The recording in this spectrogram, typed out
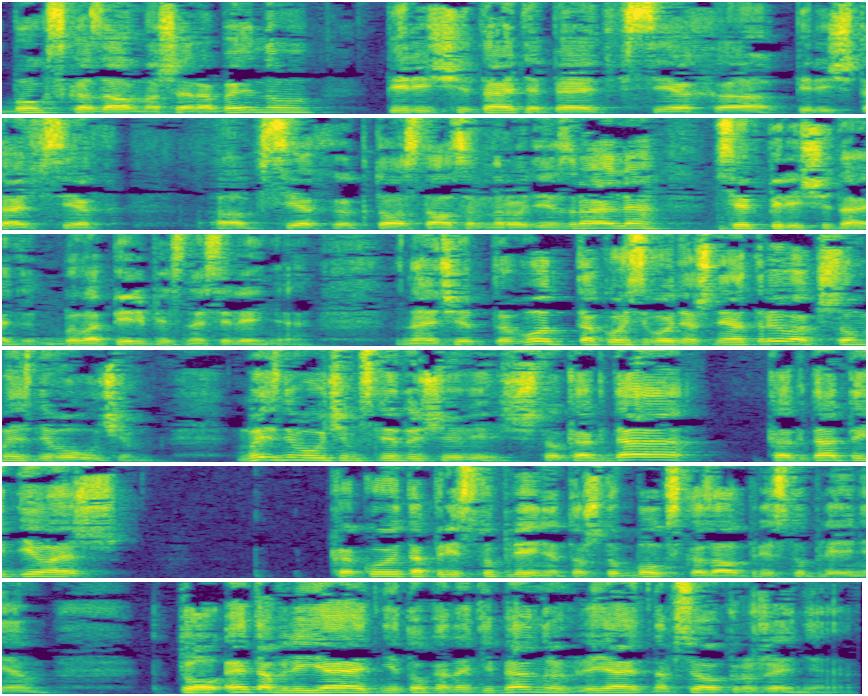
Бог сказал Машерабейну пересчитать опять всех, пересчитать всех, всех, кто остался в народе Израиля, всех пересчитать. Была перепись населения. Значит, вот такой сегодняшний отрывок, что мы из него учим. Мы из него учим следующую вещь, что когда, когда ты делаешь какое-то преступление, то, что Бог сказал преступлением, то это влияет не только на тебя, но и влияет на все окружение.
